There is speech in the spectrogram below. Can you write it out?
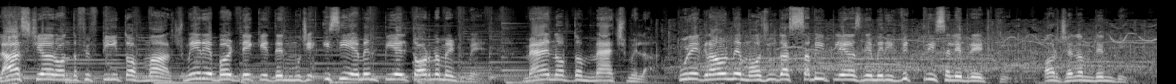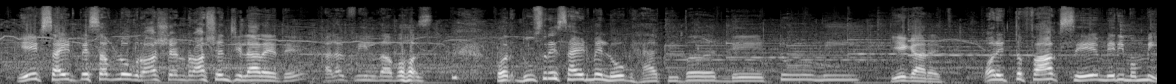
Last year on the fifteenth of March मेरे बर्थडे के दिन मुझे इसी एमएनपीएल टूर्नामेंट में मैन ऑफ़ द मैच मिला। पूरे ग्राउंड में मौजूदा सभी प्लेयर्स ने मेरी विक्ट्री सेलिब्रेट की और जन्मदिन भी। एक साइड पे सब लोग रोशन रोशन चिल्ला रहे थे। अलग फील था बॉस और दूसरे साइड में लोग हैप्पी बर्थडे टू मी ये गा रहे थे। और इत्तेफाक से मेरी मम्मी,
